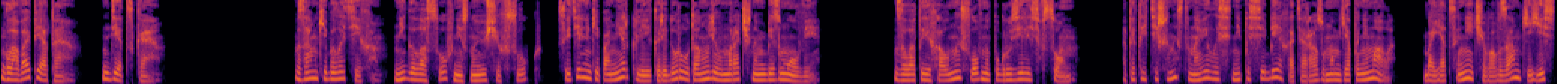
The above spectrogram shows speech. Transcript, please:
Глава пятая. Детская. В замке было тихо. Ни голосов, ни снующих слуг. Светильники померкли, и коридоры утонули в мрачном безмолвии. Золотые холмы словно погрузились в сон. От этой тишины становилось не по себе, хотя разумом я понимала. Бояться нечего, в замке есть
